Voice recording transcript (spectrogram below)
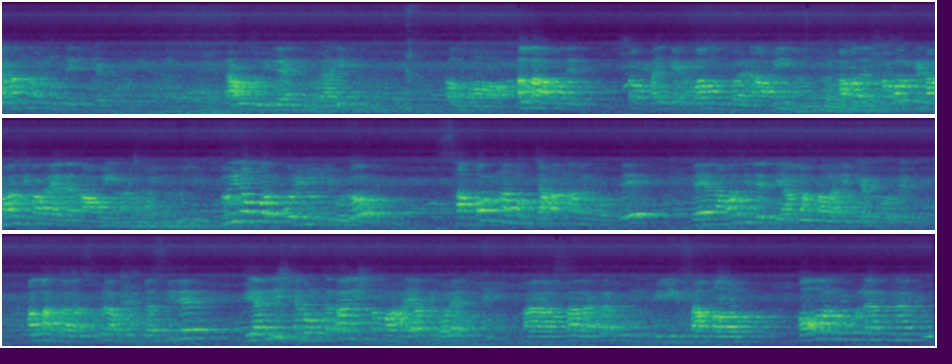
জাহান্নামের মধ্যে নিক্ষেপ করবে আল্লাহ আমাদের সব ভাইকে হেফাজত করেন আমিন। আমাদের সকলকে নামাজি বানায় দেন আমিন দুই নম্বর পরিণতি হলো সাফর নামক জাহান নামের মধ্যে বেনামাজিদেরকে আল্লাহ তাআলা নিক্ষেপ করবেন আল্লাহ তাআলা সূরা মুদাসসিরের 42 এবং 43 নম্বর আয়াতে বলেন মা সালাকাকুম ফি সাকর قالوا لم نكن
